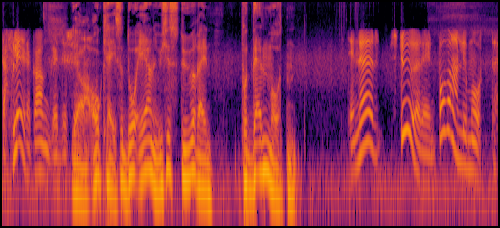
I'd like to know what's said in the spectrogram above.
da, flere ganger det skjer. Ja, ok, så da er han jo ikke stuerein på den måten. Den er stuerein på vanlig måte.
